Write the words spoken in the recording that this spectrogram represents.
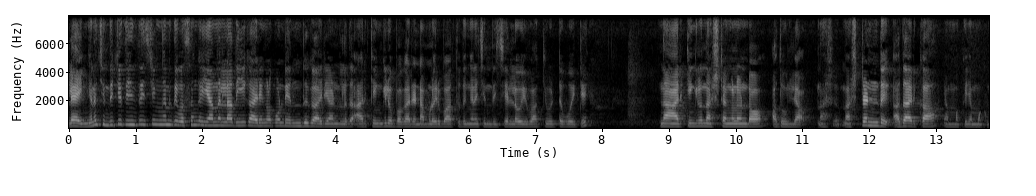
അല്ലേ? ഇങ്ങനെ ചിന്തിച്ച് ചിന്തിച്ച് ഇങ്ങനെ ദിവസം കഴിയാന്നല്ലാതെ ഈ കാര്യങ്ങൾ കൊണ്ട് എന്ത് കാര്യമാണുള്ളത്? ആർക്കെങ്കിലും ഉപകാരം നമ്മളൊരു ഭാഗത്ത് ഇങ്ങനെ ചിന്തിച്ച് എല്ലാം ഒഴിവാക്കി വിട്ട് പോയിട്ട് എന്നാൽ ആർക്കെങ്കിലും നഷ്ടങ്ങളുണ്ടോ? അതുമില്ല. നഷ നഷ്ടമുണ്ട് അതാർക്കാ? നമുക്ക് നമുക്ക്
